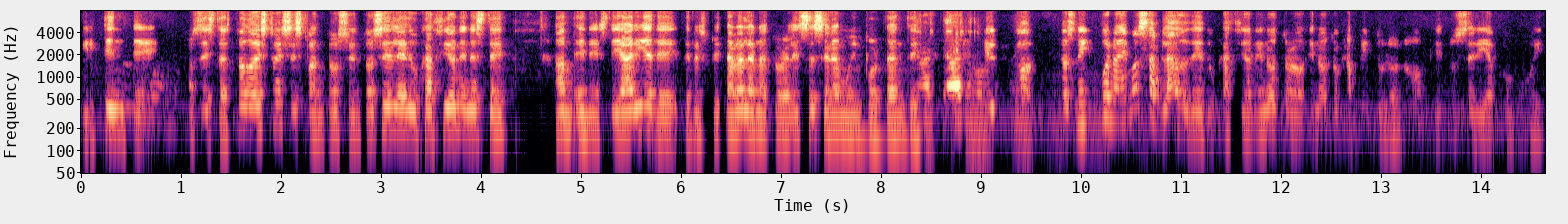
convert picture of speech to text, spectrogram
y tinte, pues estas, todo esto es espantoso. Entonces la educación en este, en este área de, respetar a la naturaleza será muy importante. bueno, hemos hablado de educación en otro, en otro capítulo, ¿no? Que no sería como hoy.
